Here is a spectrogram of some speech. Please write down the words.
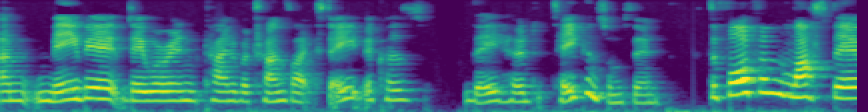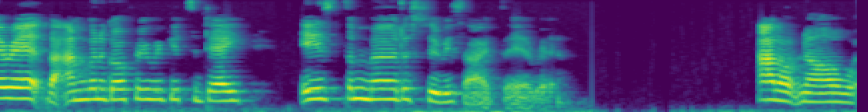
and maybe they were in kind of a trance-like state because they had taken something. The fourth and last theory that I'm going to go through with you today is the murder suicide theory. I don't know.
